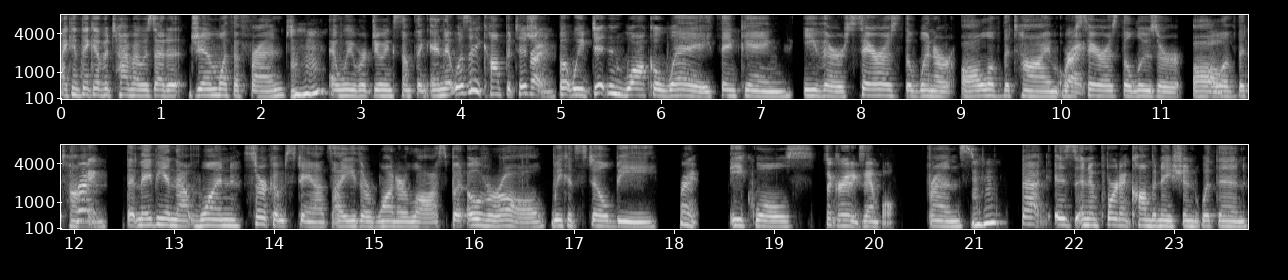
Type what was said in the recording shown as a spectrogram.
I can think of a time I was at a gym with a friend hmm and we were doing something and it was a competition Right. but we didn't walk away thinking either sarah's the winner all of the time or Right. sarah's the loser all All- of the time right. that maybe in that one circumstance i either won or lost but overall we could still be Right. equals It's a great example. friends hmm that is an important combination within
